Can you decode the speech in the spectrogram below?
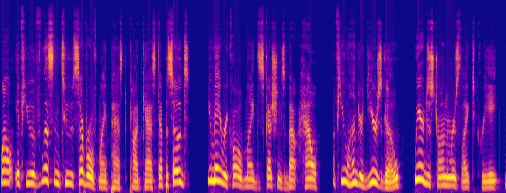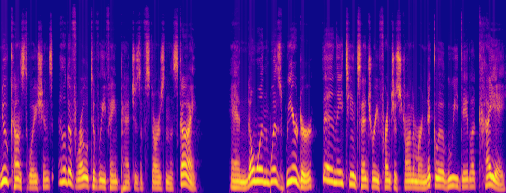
Well, if you have listened to several of my past podcast episodes, you may recall my discussions about how, a few hundred years ago, weird astronomers like to create new constellations out of relatively faint patches of stars in the sky. And no one was weirder than 18th century French astronomer Nicolas Louis de La Caille.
